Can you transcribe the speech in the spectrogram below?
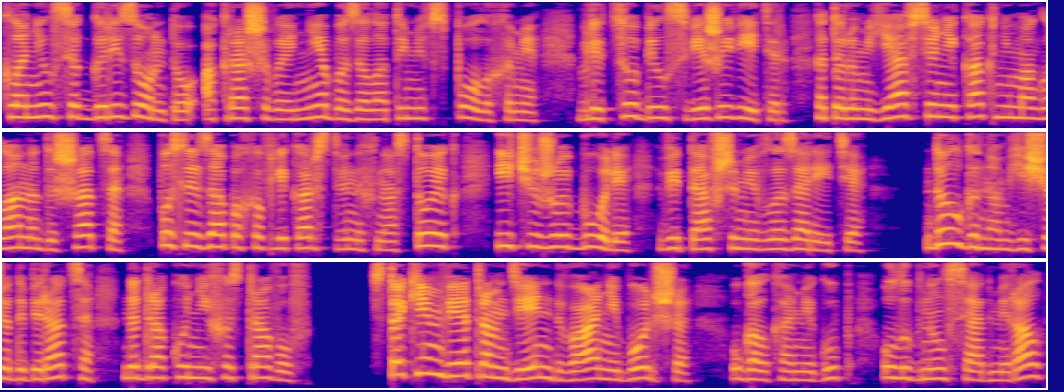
клонился к горизонту, окрашивая небо золотыми всполохами. В лицо бил свежий ветер, которым я все никак не могла надышаться после запахов лекарственных настоек и чужой боли, витавшими в лазарете. Долго нам еще добираться до драконьих островов? «С таким ветром день-два, не больше», — уголками губ улыбнулся адмирал,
